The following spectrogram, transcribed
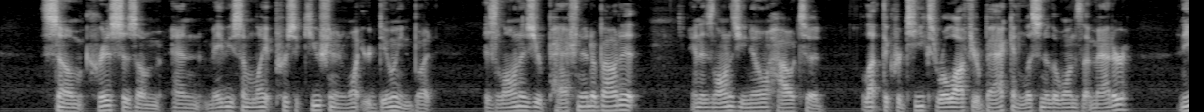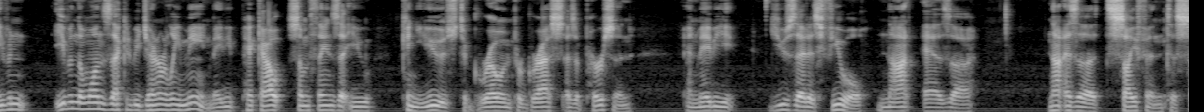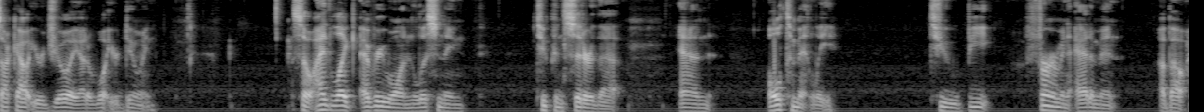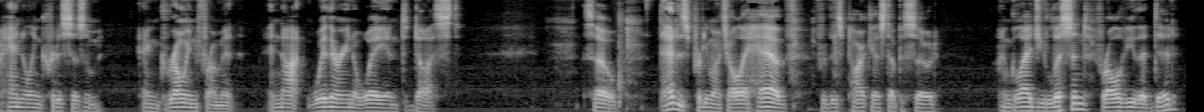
some criticism and maybe some light persecution in what you're doing, but as long as you're passionate about it and as long as you know how to let the critiques roll off your back and listen to the ones that matter and even even the ones that could be generally mean maybe pick out some things that you can use to grow and progress as a person and maybe use that as fuel not as a not as a siphon to suck out your joy out of what you're doing. So I'd like everyone listening to consider that and ultimately to be firm and adamant about handling criticism and growing from it and not withering away into dust. So that is pretty much all I have for this podcast episode. I'm glad you listened for all of you that did.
